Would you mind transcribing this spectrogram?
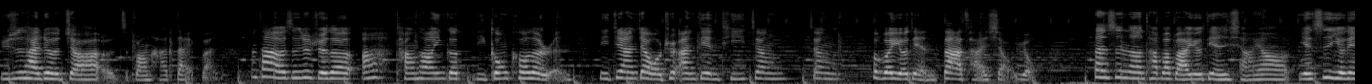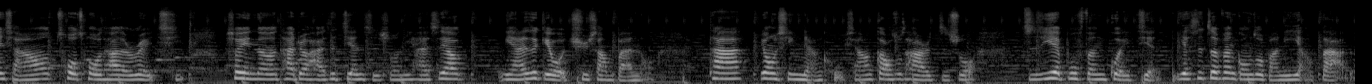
于是他就叫他儿子帮他代班。那他儿子就觉得啊，堂堂一个理工科的人，你竟然叫我去按电梯，这样这样。会不会有点大材小用？但是呢，他爸爸有点想要，也是有点想要挫挫他的锐气，所以呢，他就还是坚持说：“你还是要，你还是给我去上班哦。”他用心良苦，想要告诉他儿子说：“职业不分贵贱，也是这份工作把你养大的。”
